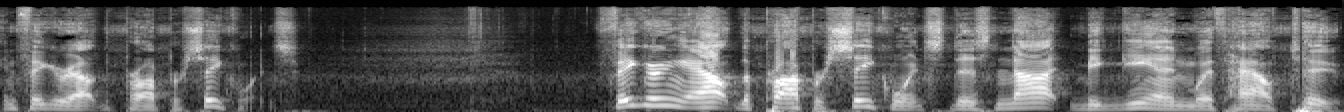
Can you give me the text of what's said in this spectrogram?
and figure out the proper sequence. Figuring out the proper sequence does not begin with how to.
